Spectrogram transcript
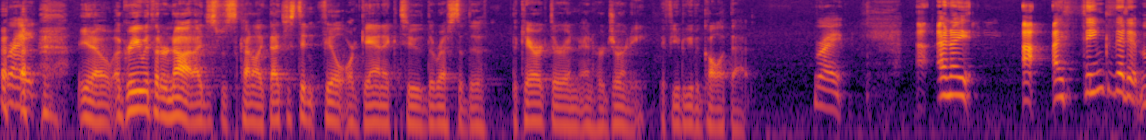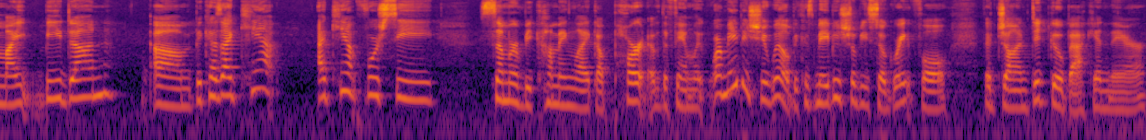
Right. you know, agree with it or not, I just was kind of like that. Just didn't feel organic to the rest of the the character and, and her journey, if you'd even call it that. Right. And I, I, I think that it might be done um, because I can't, I can't foresee Summer becoming like a part of the family, or maybe she will because maybe she'll be so grateful that John did go back in there.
